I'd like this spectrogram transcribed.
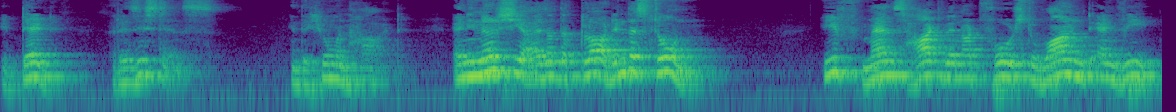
a dead resistance in the human heart, an inertia as of the clod and the stone. If man's heart were not forced to want and weep,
